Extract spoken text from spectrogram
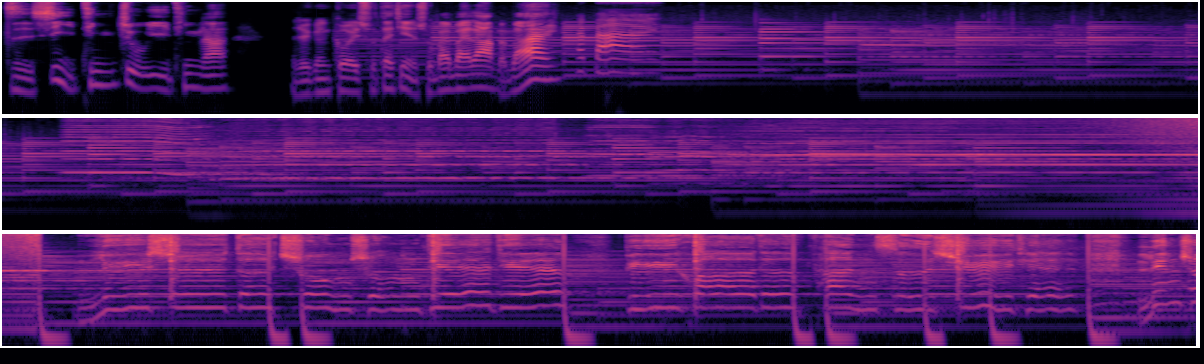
仔细听、注意听啦。那就跟各位说再见，说拜拜啦，拜拜。拜拜。重叠叠，壁画的判词虚贴，连春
